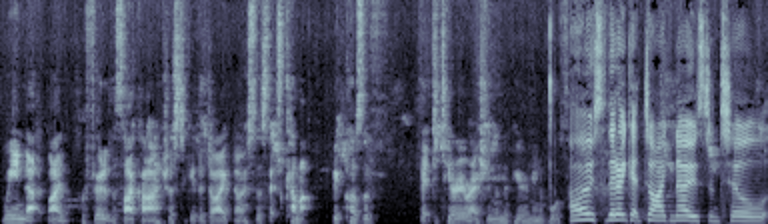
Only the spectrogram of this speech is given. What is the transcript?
we end up. I refer to the psychiatrist to get a diagnosis that's come up because of that deterioration in the perimenopause. oh, so they don't get diagnosed until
